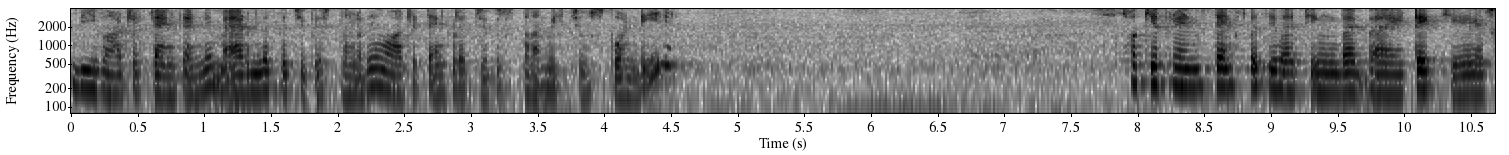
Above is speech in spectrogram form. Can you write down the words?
ఇది వాటర్ ట్యాంక్ అండి. మేడం దగ్గర చూపిస్తున్నాం కదా వాటర్ ట్యాంక్ కూడా చూపిస్తున్నాను మీకు చూసుకోండి. Okay friend thanks for the watching. Bye bye take care.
